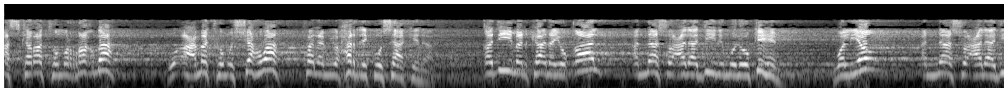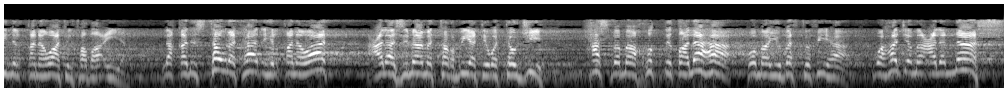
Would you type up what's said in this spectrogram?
أسكرتهم الرغبة وأعمتهم الشهوة فلم يحركوا ساكنا. قديما كان يقال الناس على دين ملوكهم واليوم الناس على دين القنوات الفضائية. لقد استولت هذه القنوات على زمام التربية والتوجيه حسب ما خطط لها وما يبث فيها وهجم على الناس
